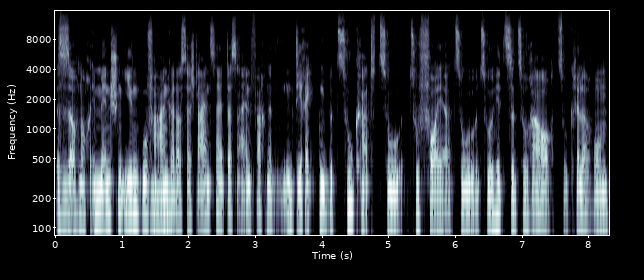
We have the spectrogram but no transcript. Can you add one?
das ist auch noch im Menschen irgendwo verankert aus der Steinzeit, dass er einfach einen, einen direkten Bezug hat zu, zu Feuer, zu, zu Hitze, zu Rauch, zu Grillarom.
